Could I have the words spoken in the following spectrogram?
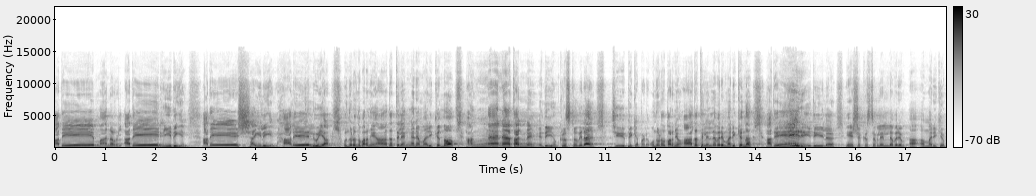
അതേ മാനറിൽ അതേ രീതിയിൽ അതേ ശൈലിയിൽ. ഹാലേ ലൂയ ഒന്നുകൂടെ ഒന്ന് പറഞ്ഞേ ആദത്തിൽ എങ്ങനെ മരിക്കുന്നോ അങ്ങനെ തന്നെ എന്ത് ചെയ്യും? ക്രിസ്തുവിൽ ജീവിപ്പിക്കപ്പെടും. ഒന്നുകൂടെ പറഞ്ഞു ആദത്തിൽ എല്ലാവരും മരിക്കുന്ന അതേ രീതിയിൽ യേശു ക്രിസ്തുവിൽ എല്ലാവരും മരിക്കും.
